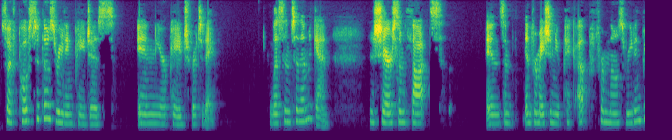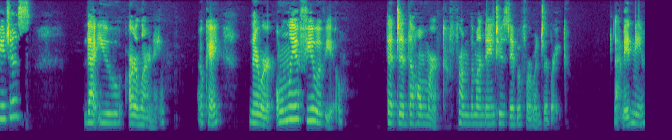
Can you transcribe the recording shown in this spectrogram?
so I've posted those reading pages in your page for today. Listen to them again and share some thoughts and some information you pick up from those reading pages that you are learning. Okay, there were only a few of you that did the homework from the Monday and Tuesday before winter break. That made me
